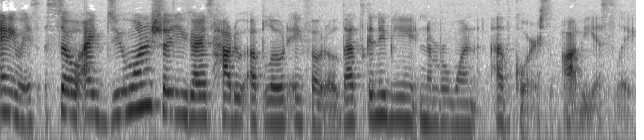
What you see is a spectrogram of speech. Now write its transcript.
anyways so i do want to show you guys how to upload a photo. That's going to be number one of course obviously.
